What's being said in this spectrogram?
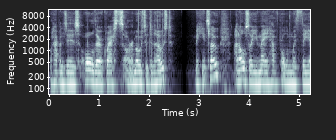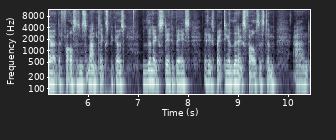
What happens is all the requests are remoted to the host, making it slow. And also you may have a problem with the uh, the file system semantics because the Linux database is expecting a Linux file system and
